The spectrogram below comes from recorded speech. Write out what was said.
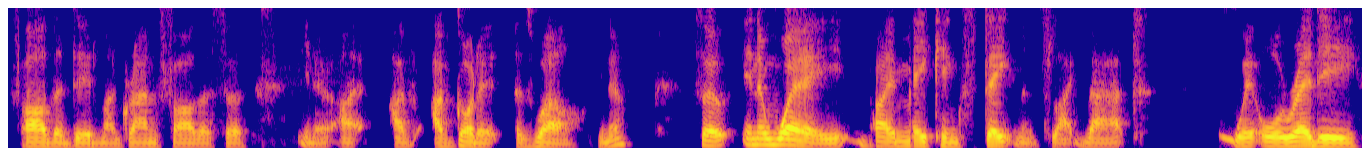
father did. My grandfather. So you know i i've i've got it as well you know so in a way by making statements like that we're already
